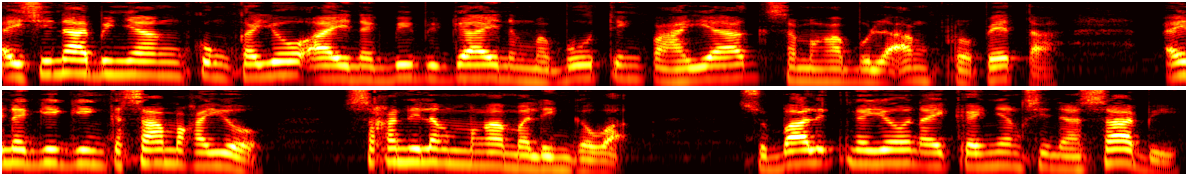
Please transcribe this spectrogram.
ay sinabi niyang kung kayo ay nagbibigay ng mabuting pahayag sa mga bulaang propeta, ay nagiging kasama kayo sa kanilang mga maling gawa. Subalit ngayon ay kanyang sinasabi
